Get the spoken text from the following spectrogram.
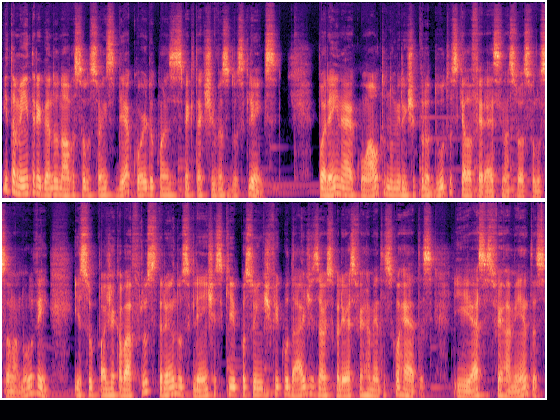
e também entregando novas soluções de acordo com as expectativas dos clientes. Porém, né, com alto número de produtos que ela oferece na sua solução na nuvem, isso pode acabar frustrando os clientes que possuem dificuldades ao escolher as ferramentas corretas. E essas ferramentas,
